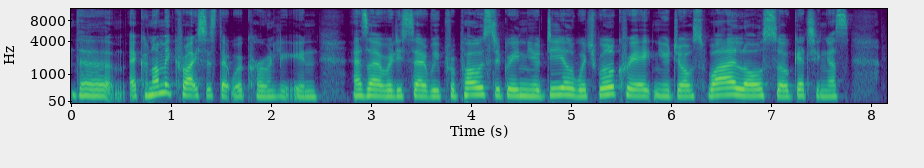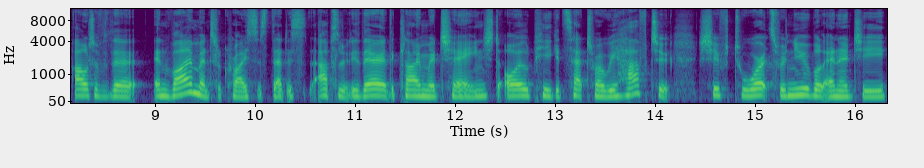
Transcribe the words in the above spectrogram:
the economic crisis that we're currently in. As I already said, we proposed a Green New Deal, which will create new jobs while also getting us out of the environmental crisis that is absolutely there, the climate change, the oil peak, etc. We have to shift towards renewable energy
